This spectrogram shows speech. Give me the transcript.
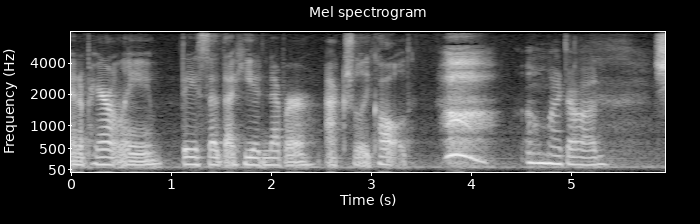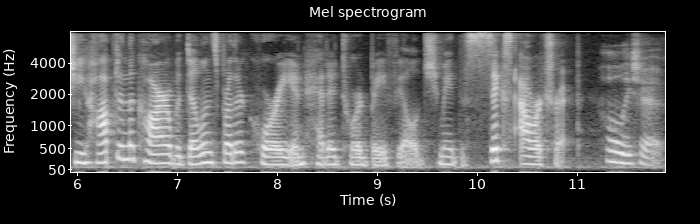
and apparently they said that he had never actually called. Oh my god. She hopped in the car with Dylan's brother Corey and headed toward Bayfield. She made the six hour trip. Holy shit.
